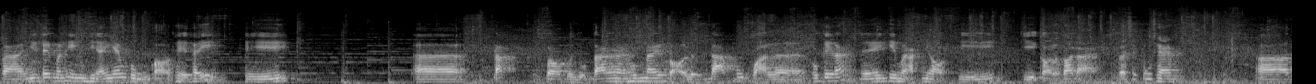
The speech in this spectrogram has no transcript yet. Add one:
Và như trên màn hình thì anh em cũng có thể thấy thì uh, đắp vào của chúng ta hôm nay có lượng đáp cũng quá là ok đó nên khi mà ác nhỏ thì chỉ có là có đã và sẽ cùng xem. Uh,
